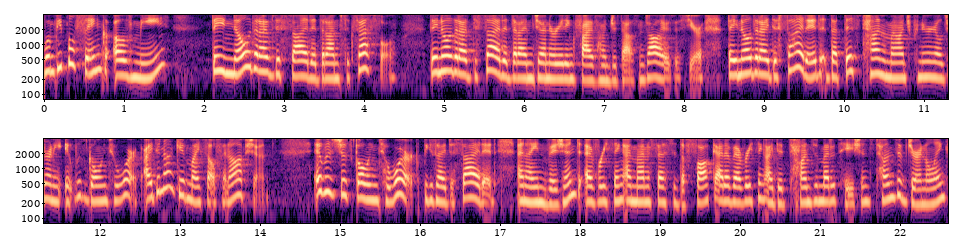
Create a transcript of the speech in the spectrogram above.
when people think of me, they know that I've decided that I'm successful. They know that I've decided that I'm generating $500,000 this year. They know that I decided that this time in my entrepreneurial journey, it was going to work. I did not give myself an option. It was just going to work because I decided and I envisioned everything. I manifested the fuck out of everything. I did tons of meditations, tons of journaling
